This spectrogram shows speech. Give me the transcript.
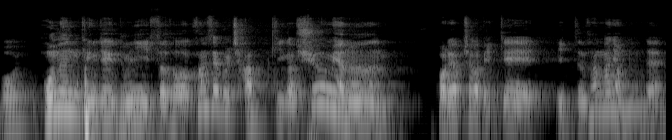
뭐 보는 굉장히 눈이 있어서 컨셉을 잡기가 쉬우면은 거래 업체가 몇 개 있든 상관이 없는데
